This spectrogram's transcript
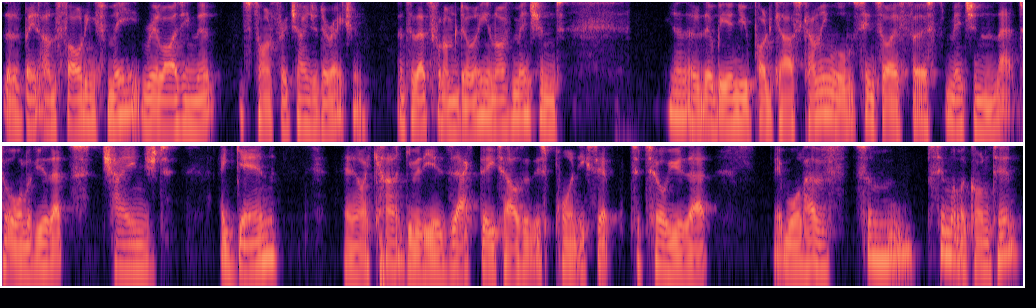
that have been unfolding for me, realizing that it's time for a change of direction. And so that's what I'm doing. And I've mentioned, you know, there'll be a new podcast coming. Well, since I first mentioned that to all of you, that's changed again. And I can't give you the exact details at this point, except to tell you that it will have some similar content,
